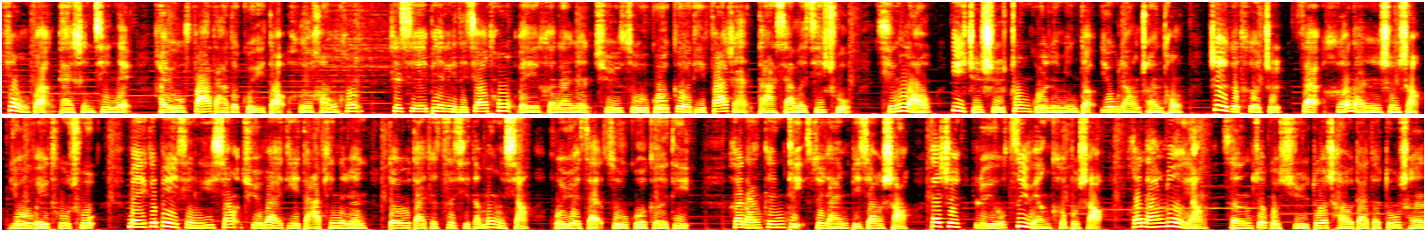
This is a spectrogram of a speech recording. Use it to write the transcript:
纵贯该省境内，还有发达的轨道和航空，这些便利的交通为河南人去祖国各地发展打下了基础。勤劳一直是中国人民的优良传统，这个特质在河南人身上尤为突出。每个背井离乡去外地打拼的人都带着自己的梦想，活跃在祖国各地。河南耕地虽然比较少，但是旅游资源可不少。河南洛阳曾做过许多朝代的都城，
